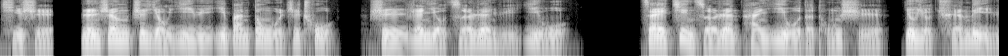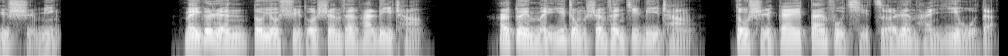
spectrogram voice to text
其实人生之有益于一般动物之处，是人有责任与义务。在尽责任和义务的同时，又有权利与使命。每个人都有许多身份和立场，而对每一种身份及立场，都是该担负起责任和义务的。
